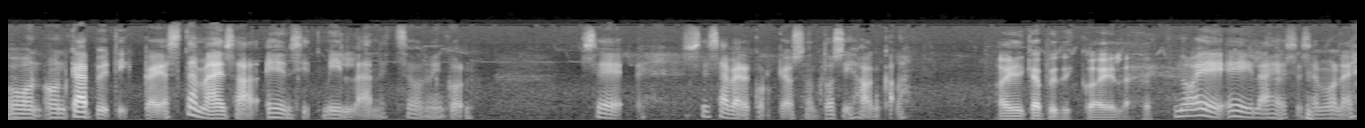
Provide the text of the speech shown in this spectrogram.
on, on käpytikka ja sitä mä en saa ensin millään. Että se, on niin kuin, se, se sävelkorkeus on tosi hankala. Ai ei käpytikka ei lähde? No ei, ei lähde se semmoinen,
